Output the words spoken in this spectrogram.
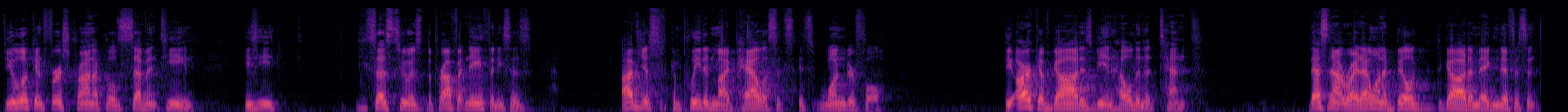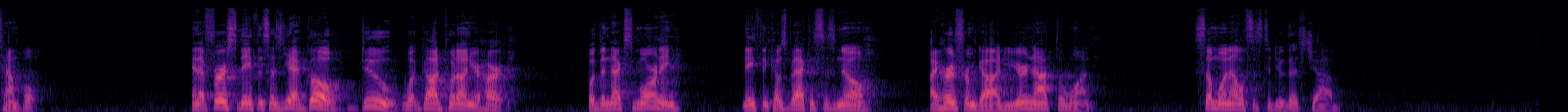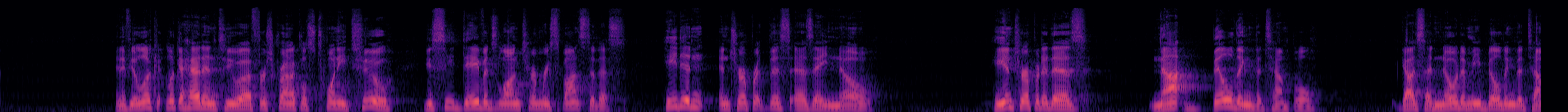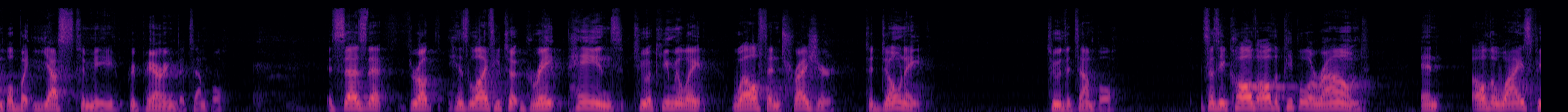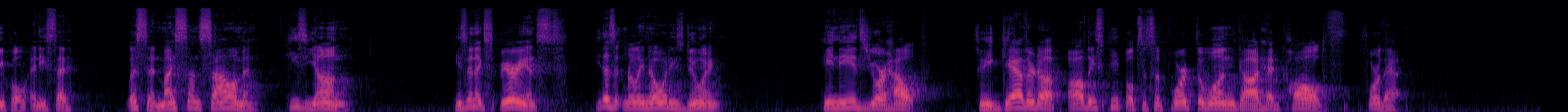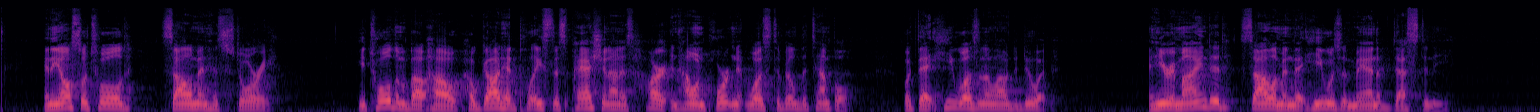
If you look in 1 Chronicles 17, he, he, he says to his, the prophet Nathan, he says, I've just completed my palace. It's, it's wonderful. The ark of God is being held in a tent. That's not right. I want to build God a magnificent temple. And at first, Nathan says, Yeah, go, do what God put on your heart. But the next morning, Nathan comes back and says, No, I heard from God. You're not the one. Someone else is to do this job. And if you look, look ahead into uh, 1 Chronicles 22, you see David's long term response to this. He didn't interpret this as a no, he interpreted it as not building the temple. God said no to me building the temple, but yes to me preparing the temple. It says that throughout his life, he took great pains to accumulate wealth and treasure to donate to the temple. It says he called all the people around and all the wise people, and he said, Listen, my son Solomon, he's young, he's inexperienced, he doesn't really know what he's doing. He needs your help. So he gathered up all these people to support the one God had called for that. And he also told Solomon his story. He told them about how, how God had placed this passion on his heart and how important it was to build the temple, but that he wasn't allowed to do it. And he reminded Solomon that he was a man of destiny,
